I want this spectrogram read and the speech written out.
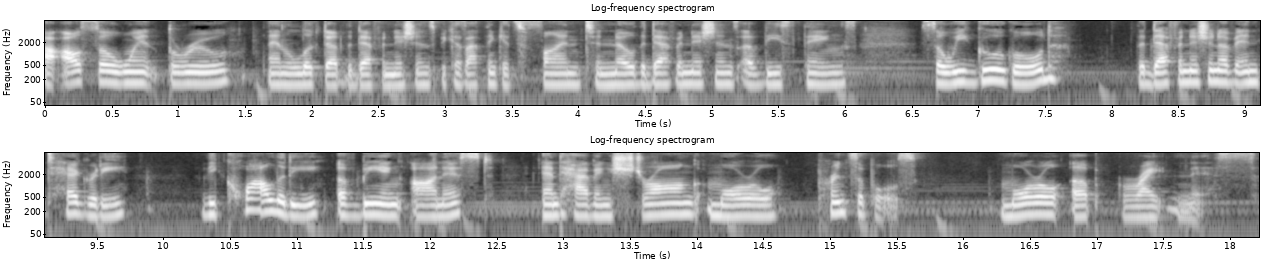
I also went through and looked up the definitions because I think it's fun to know the definitions of these things. So we Googled the definition of integrity, the quality of being honest and having strong moral principles, moral uprightness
